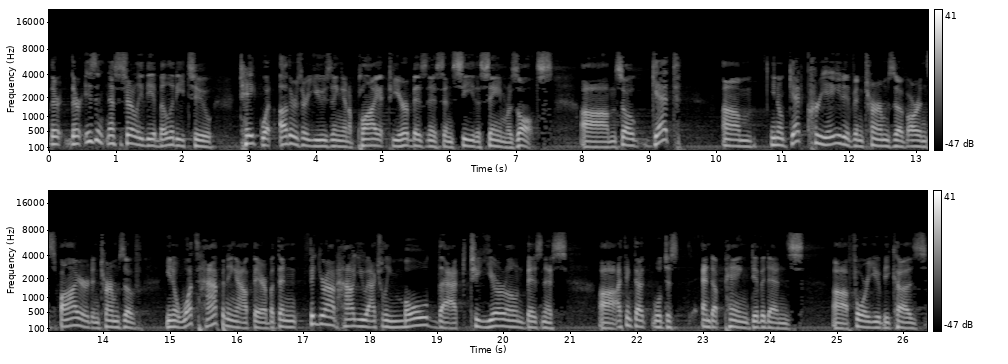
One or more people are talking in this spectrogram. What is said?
there there isn't necessarily the ability to take what others are using and apply it to your business and see the same results. Um, so get um, you know get creative in terms of or inspired in terms of you know what's happening out there, but then figure out how you actually mold that to your own business. Uh, I think that will just end up paying dividends uh, for you because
